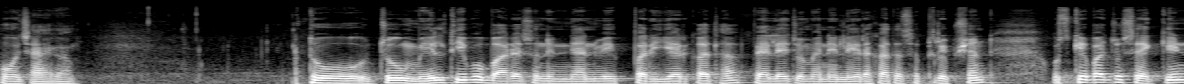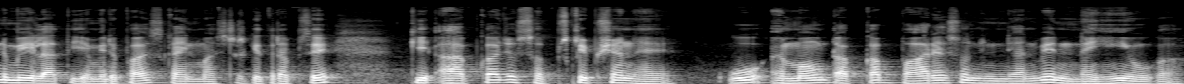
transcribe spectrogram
हो जाएगा। तो जो मेल थी वो बारह सौ निन्यानवे पर ईयर का था। पहले जो मैंने ले रखा था सब्सक्रिप्शन उसके बाद जो सेकंड मेल आती है मेरे पास काइन मास्टर की तरफ़ से कि आपका जो सब्सक्रिप्शन है, वो अमाउंट आपका बारह सौ निन्यानवे नहीं होगा।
